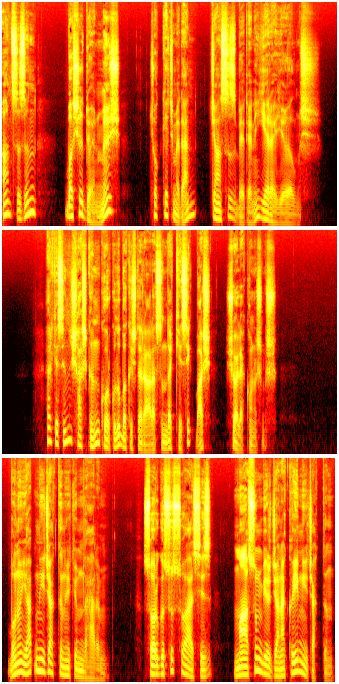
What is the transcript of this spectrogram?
ansızın başı dönmüş, çok geçmeden cansız bedeni yere yığılmış. Herkesin şaşkın, korkulu bakışları arasında kesik baş şöyle konuşmuş. Bunu yapmayacaktın hükümdarım. Sorgusuz sualsiz, masum bir cana kıymayacaktın.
